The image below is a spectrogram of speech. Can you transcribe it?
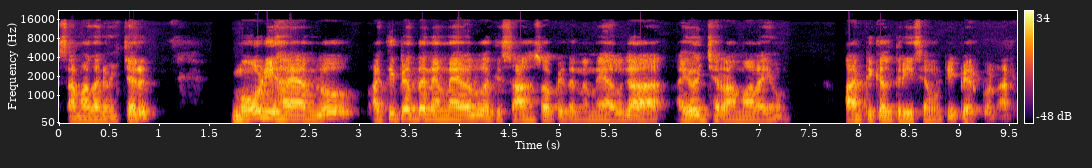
సమాధానం ఇచ్చారు. మోడీ హయాంలో అతి పెద్ద నిర్ణయాలు అతి సాహసోపేత నిర్ణయాలుగా అయోధ్య రామాలయం ఆర్టికల్ త్రీ సెవెంటీ పేర్కొన్నారు.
